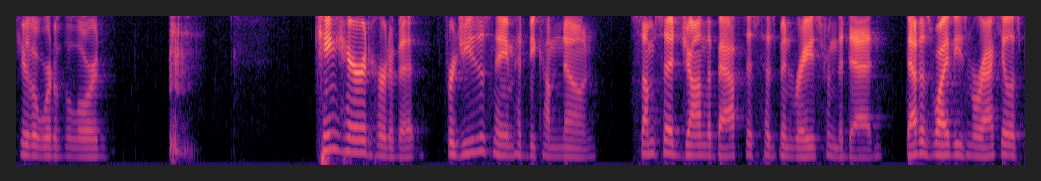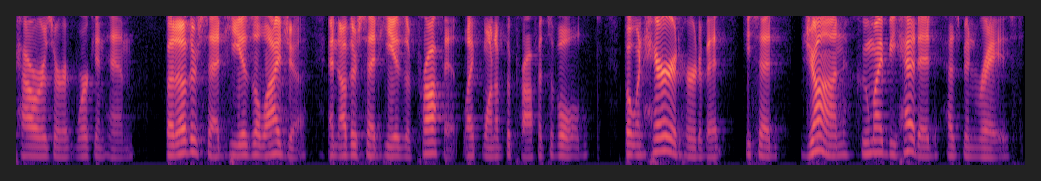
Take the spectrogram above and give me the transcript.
Hear the word of the Lord. King Herod heard of it, for Jesus' name had become known. Some said John the Baptist has been raised from the dead. That is why these miraculous powers are at work in him. But others said he is Elijah, and others said he is a prophet, like one of the prophets of old. But when Herod heard of it, he said, John, whom I beheaded, has been raised.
